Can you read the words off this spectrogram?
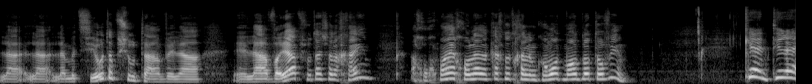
ל, ל, למציאות הפשוטה ולהוויה אה, הפשוטה של החיים, החוכמה יכולה לקחת אותך למקומות מאוד לא טובים. כן, תראה,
